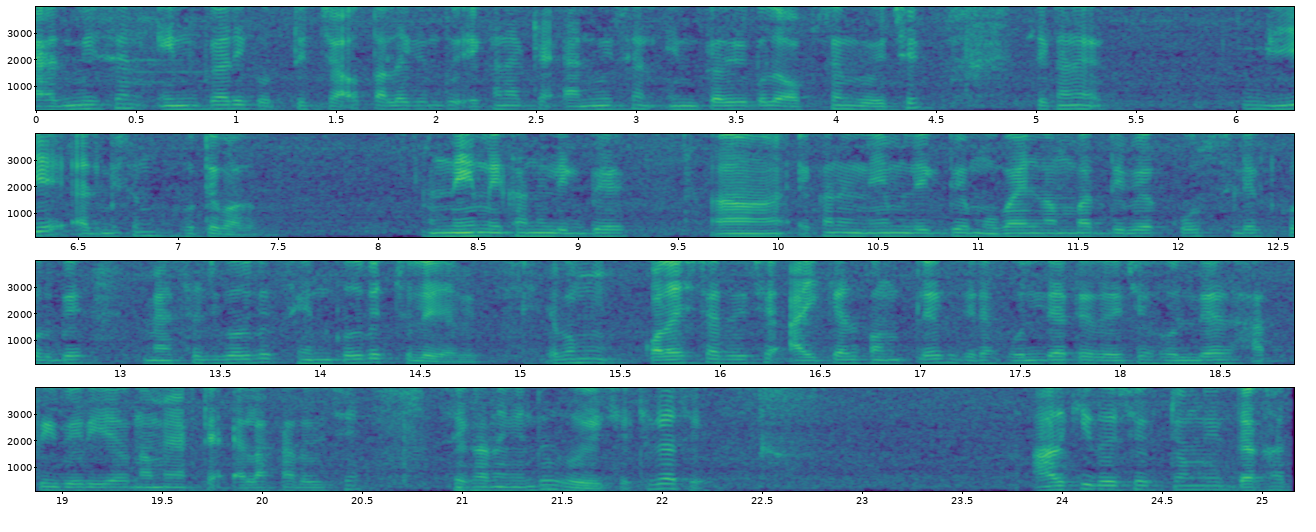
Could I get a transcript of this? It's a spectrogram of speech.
অ্যাডমিশন ইনকোয়ারি করতে চাও, তাহলে কিন্তু এখানে একটা অ্যাডমিশন ইনকোয়ারি বলে অপশান রয়েছে। সেখানে গিয়ে অ্যাডমিশন হতে পারো। নেম এখানে লিখবে এখানে নেম লিখবে মোবাইল নাম্বার দেবে কোর্স সিলেক্ট করবে মেসেজ করবে সেন্ড করবে, চলে যাবে। এবং কলেজটা রয়েছে আইকেয়ার কমপ্লেক্স যেটা হলদিয়াতে রয়েছে। হলদিয়ার হাত্তিবেরিয়া নামে একটা এলাকা রয়েছে, সেখানে কিন্তু রয়েছে, ঠিক আছে? আর কি রয়েছে একটু আমি দেখার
